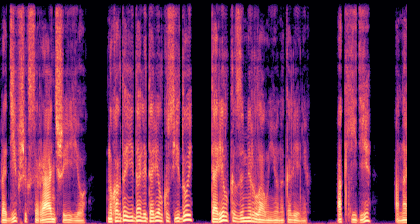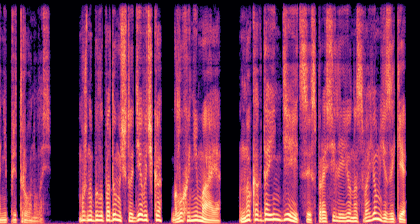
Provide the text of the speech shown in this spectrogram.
родившихся раньше ее. Но когда ей дали тарелку с едой, тарелка замерла у нее на коленях, а к еде она не притронулась. Можно было подумать, что девочка глухонемая, но когда индейцы спросили ее на своем языке,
